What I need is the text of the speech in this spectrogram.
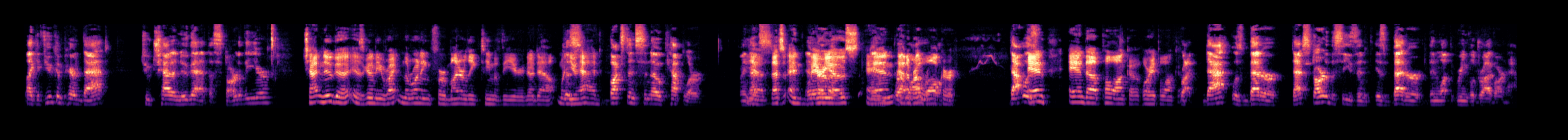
Like if you compared that to Chattanooga at the start of the year, Chattanooga is going to be right in the running for minor league team of the year, no doubt. When you had Buxton, Sano, Kepler. I mean, yeah, that's, that's and, and Berrios and and, Brett Adam Brett Walker. Walker, that was and and uh, Polanco, Jorge Polanco. right. That was better. That start of the season is better than what the Greenville Drive are now.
